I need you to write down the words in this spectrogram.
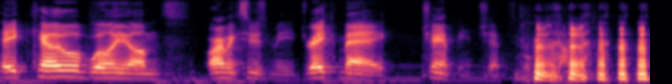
Take Caleb Williams, or excuse me, Drake Maye. Championships.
